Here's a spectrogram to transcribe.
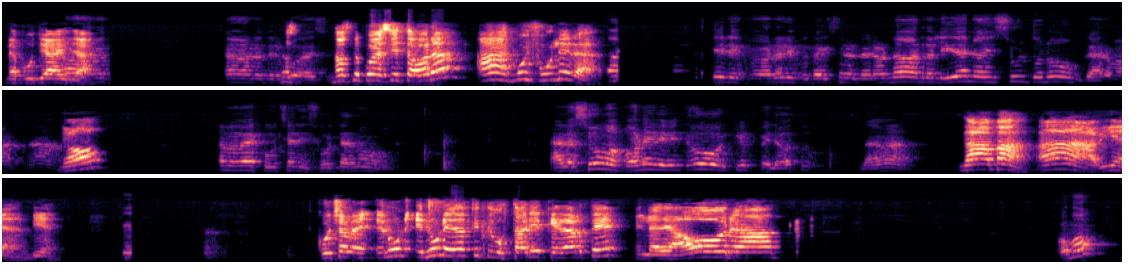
La puteada no, ya. No, no te lo puedo decir. ¿No se puede decir hasta ahora? Ah, es muy fulera. No, en realidad no insulto nunca, hermano. No. ¿No? No me va a escuchar insultar nunca. A lo sumo ponerle, uy, qué peloto. Nada más. Nada más. Ah, bien, bien. Escúchame, ¿en, un, ¿en una edad que te gustaría quedarte? ¿En la de ahora? ¿Cómo?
